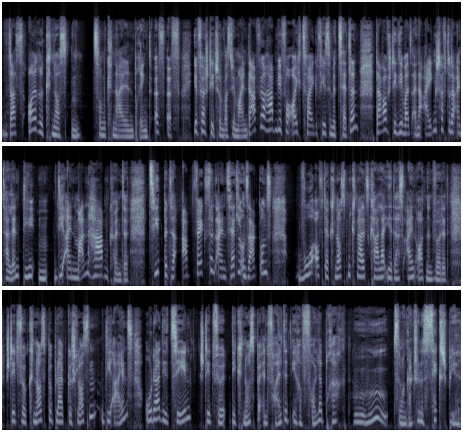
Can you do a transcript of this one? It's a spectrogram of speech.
was eure Knospen zum Knallen bringt. Öff, öff. Ihr versteht schon, was wir meinen. Dafür haben wir für euch zwei Gefäße mit Zetteln. Darauf steht jeweils eine Eigenschaft oder ein Talent, die, die ein Mann haben könnte. Zieht bitte abwechselnd einen Zettel und sagt uns, wo auf der Knospenknallskala ihr das einordnen würdet. Steht für Knospe bleibt geschlossen, die Eins, oder die Zehn steht für die Knospe entfaltet ihre volle Pracht. Uhu. Das ist aber ein ganz schönes Sexspiel.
